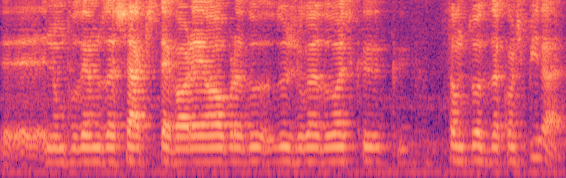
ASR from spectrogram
eh, não podemos achar que isto agora é obra do, dos jogadores que, que, estão todos a conspirar.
